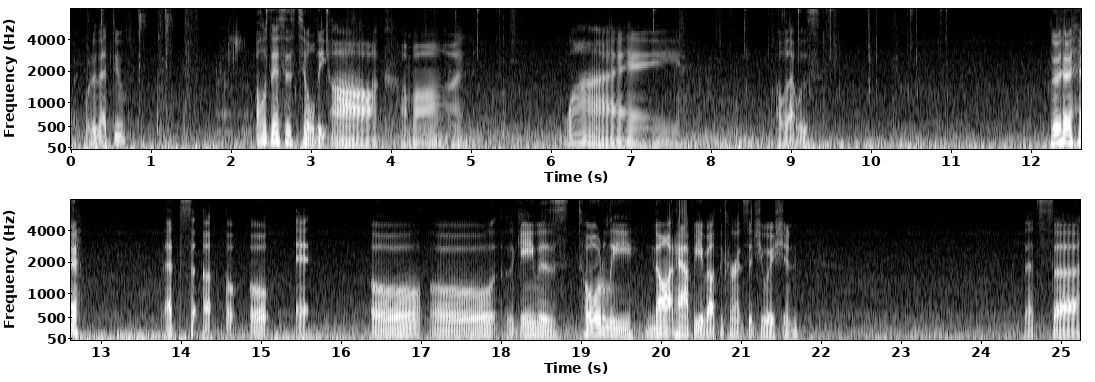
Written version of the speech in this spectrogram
Wait, what did that do? Oh, this is Tildy. Ah, come on. Why? Oh, that was... That's, uh, oh, oh, eh. Oh, oh, the game is totally not happy about the current situation. That's, uh...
